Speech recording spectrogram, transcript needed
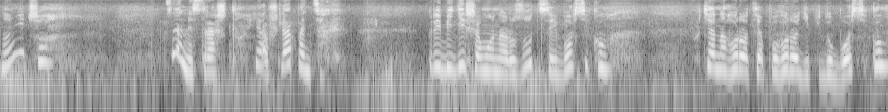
Ну нічого. Це не страшно. Я в шляпанцях. При біді ще можна і босиком. Хоча на город я по городі піду босиком.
